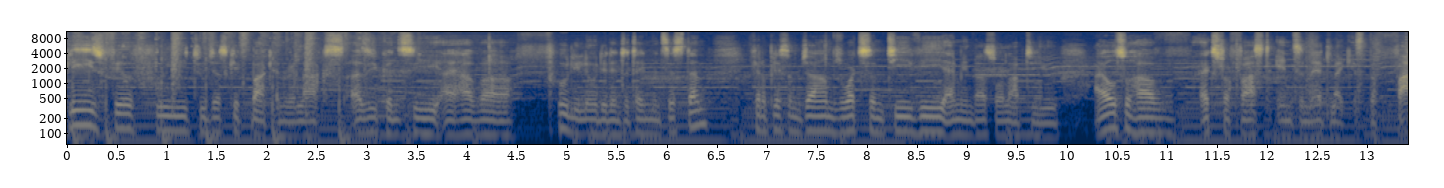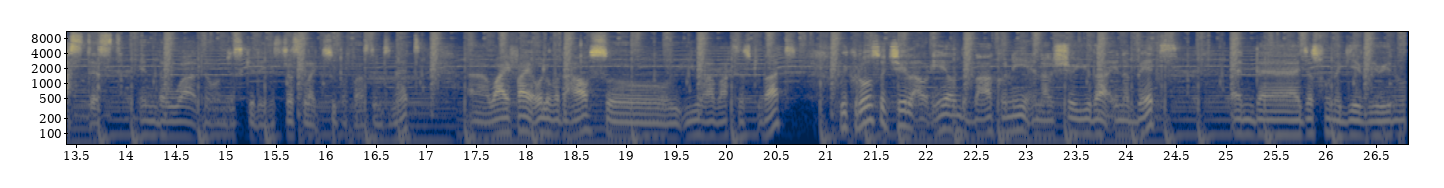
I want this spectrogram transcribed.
please feel free to just kick back and relax. As you can see, I have a fully loaded entertainment system. If you want to play some jams, watch some TV, I mean, that's all up to you. I also have extra fast internet, like it's the fastest in the world. No, I'm just kidding. It's just like super fast internet. Uh, Wi-Fi all over the house, so you have access to that. We could also chill out here on the balcony, and I'll show you that in a bit. And uh, I just want to give you, you know,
